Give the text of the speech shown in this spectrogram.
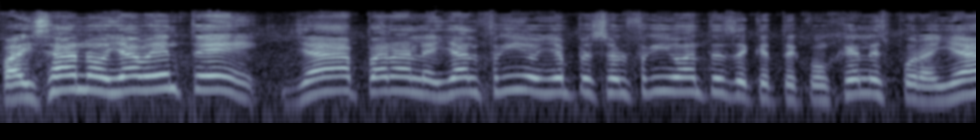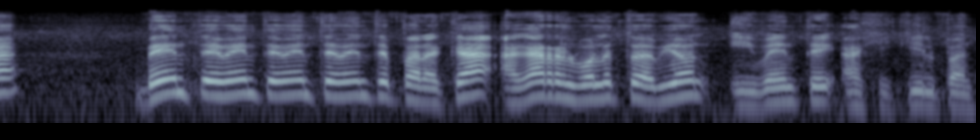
Paisano, ya vente, ya párale, ya el frío, ya empezó el frío antes de que te congeles por allá. Vente, vente, vente, vente para acá, agarra el boleto de avión y vente a Jiquilpan.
